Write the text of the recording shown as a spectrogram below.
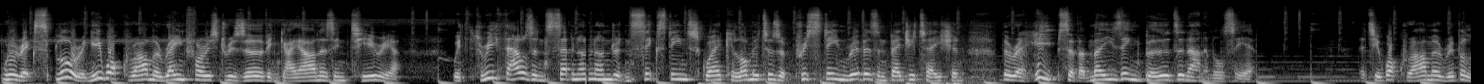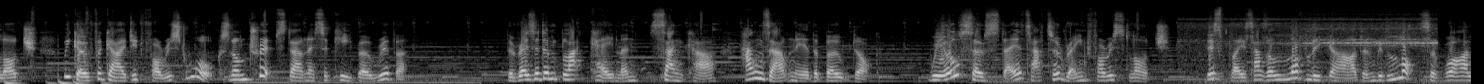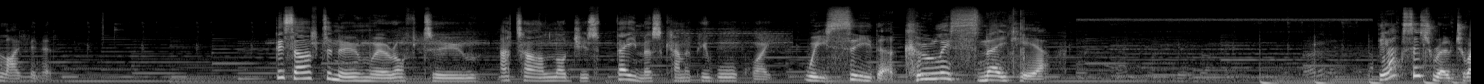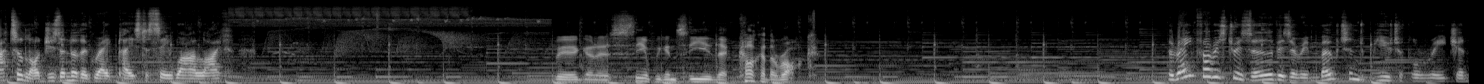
We're exploring Iwokrama Rainforest Reserve in Guyana's interior. With 3,716 square kilometres of pristine rivers and vegetation, there are heaps of amazing birds and animals here. At Iwokrama River Lodge, we go for guided forest walks and on trips down Essequibo River. The resident black caiman, Sankar, hangs out near the boat dock. We also stay at Atta Rainforest Lodge. This place has a lovely garden with lots of wildlife in it. This afternoon we're off to Atta Lodge's famous canopy walkway. We see the coolest snake here. The access road to Atta Lodge is another great place to see wildlife. We're going to see if we can see the cock of the rock. The Rainforest Reserve is a remote and beautiful region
